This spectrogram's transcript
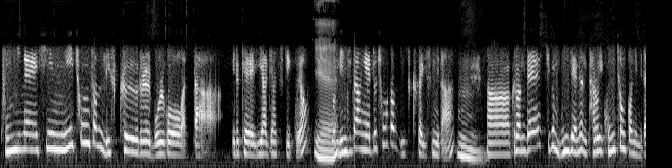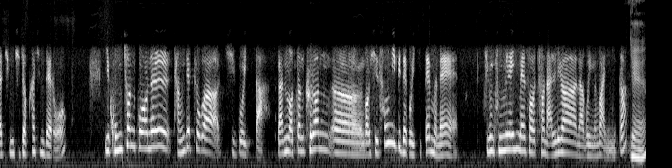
국민의 힘이 총선 리스크를 몰고 왔다. 이렇게 이야기할 수도 있고요. 예. 또 민주당에도 총선 리스크가 있습니다. 음. 아, 그런데 지금 문제는 바로 이 공천권입니다. 지금 지적하신 대로. 이 공천권을 당대표가 쥐고 있다라는 어떤 그런, 어, 것이 성립이 되고 있기 때문에 지금 국민의힘에서 저 난리가 나고 있는 거 아닙니까? 예.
